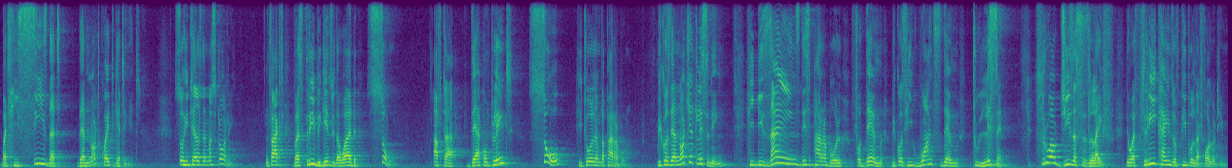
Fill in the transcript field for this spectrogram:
But he sees that they're not quite getting it. So he tells them a story. In fact, verse 3 begins with the word so. After their complaint, so he told them the parable. Because they are not yet listening, he designs this parable for them because he wants them to listen. Throughout Jesus' life, there were three kinds of people that followed him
